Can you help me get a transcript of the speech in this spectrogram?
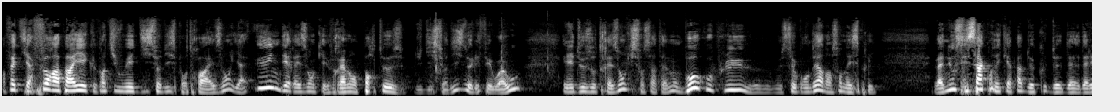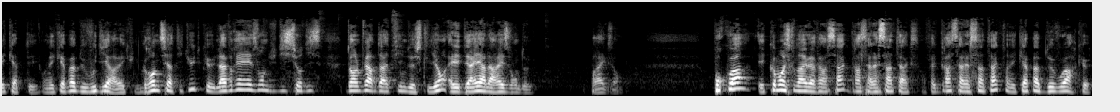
En fait, il y a fort à parier que quand il vous met 10 sur 10 pour trois raisons, il y a une des raisons qui est vraiment porteuse du 10 sur 10, de l'effet waouh, et les deux autres raisons qui sont certainement beaucoup plus euh, secondaires dans son esprit. Ben nous, c'est ça qu'on est capable d'aller capter. On est capable de vous dire avec une grande certitude que la vraie raison du 10 sur 10 dans le verbe de ce client, elle est derrière la raison 2, par exemple. Pourquoi et comment est-ce qu'on arrive à faire ça? Grâce à la syntaxe. En fait, grâce à la syntaxe, on est capable de voir que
